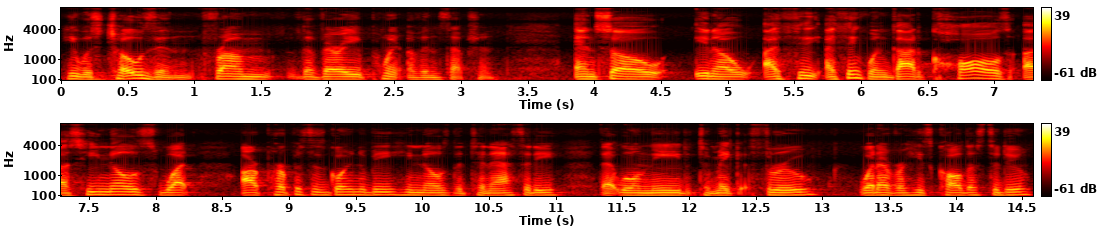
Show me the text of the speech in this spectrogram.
He was chosen from the very point of inception. And so, you know, I, thi- I think when God calls us, He knows what our purpose is going to be. He knows the tenacity that we'll need to make it through whatever He's called us to do.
